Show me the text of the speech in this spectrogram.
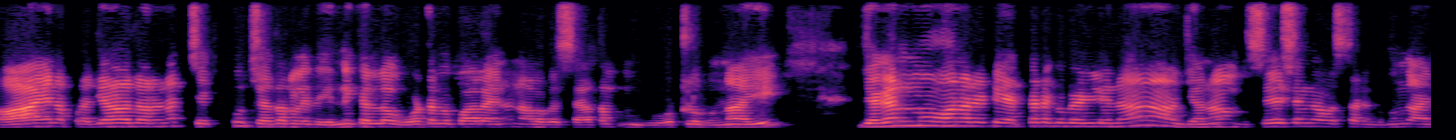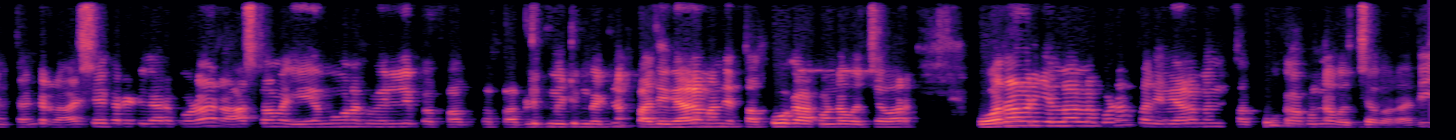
ఆయన ప్రజాదరణ చెక్కు చెదరలేదు. ఎన్నికల్లో ఓటమి పాలైన నలభై శాతం ఓట్లు ఉన్నాయి. జగన్మోహన్ రెడ్డి ఎక్కడికి వెళ్ళినా జనం విశేషంగా వస్తారు. ఇంతకుముందు ఆయన తండ్రి రాజశేఖర రెడ్డి గారు కూడా రాష్ట్రంలో ఏ మూలకు వెళ్ళి పబ్లిక్ మీటింగ్ పెట్టినా పదివేల మంది తక్కువ కాకుండా వచ్చేవారు. గోదావరి జిల్లాలో కూడా పదివేల మంది తక్కువ కాకుండా వచ్చేవారు. అది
